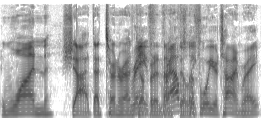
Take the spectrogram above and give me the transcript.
One shot. That turnaround Rafe, jumper Ralph's before your time, right?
